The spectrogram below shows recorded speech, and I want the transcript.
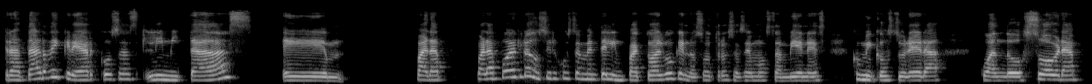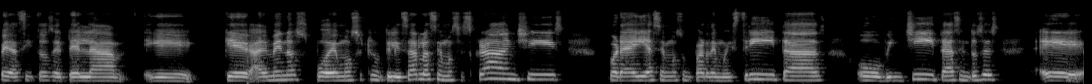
tratar de crear cosas limitadas eh, para, para poder reducir justamente el impacto. Algo que nosotros hacemos también es con mi costurera, cuando sobra pedacitos de tela eh, que al menos podemos reutilizarlo, hacemos scrunchies, por ahí hacemos un par de muestritas o vinchitas, entonces eh,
